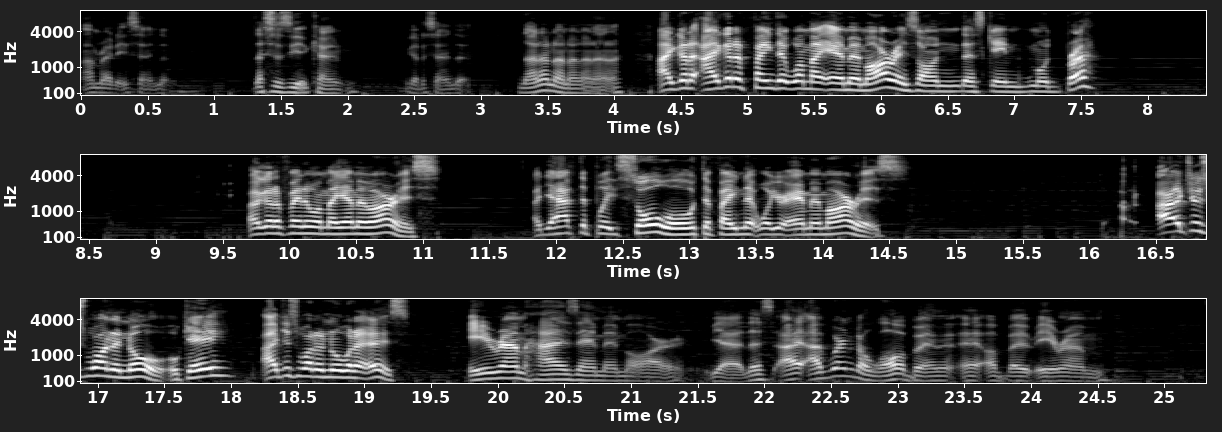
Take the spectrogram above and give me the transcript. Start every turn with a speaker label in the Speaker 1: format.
Speaker 1: I'm ready to send it. This is the account. We gotta send it. No, no, no, no, no, no. I gotta, I gotta find out what my MMR is on this game mode, bruh. I gotta find out what my MMR is. And you have to play solo to find out what your MMR is. I just want to know, okay? I just want to know what it is. ARAM has MMR. Yeah, this I, I've learned a lot about uh, about ARAM.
